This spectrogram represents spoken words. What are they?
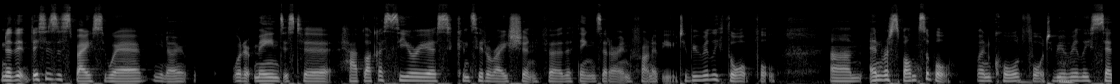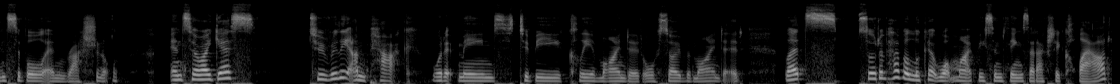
You know, th- this is a space where, you know, what it means is to have like a serious consideration for the things that are in front of you, to be really thoughtful um, and responsible when called for, to be really sensible and rational. And so I guess to really unpack what it means to be clear minded or sober minded, let's sort of have a look at what might be some things that actually cloud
